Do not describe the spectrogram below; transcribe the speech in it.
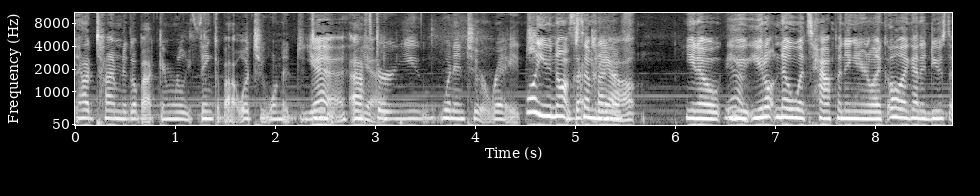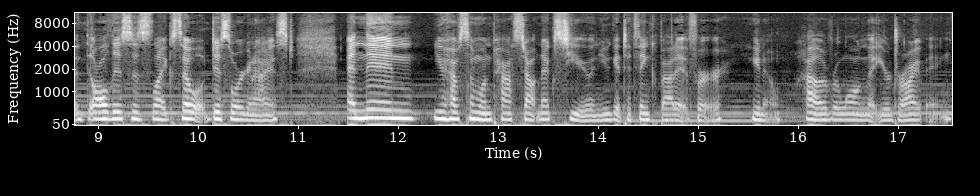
had time to go back and really think about what you wanted to Yeah, do after you went into a rage Well, you knocked somebody kind of- out. You know, Yeah. you, you don't know what's happening, and you're like, oh, I got to do something. All this is like so disorganized, and then you have someone passed out next to you, and you get to think about it for you know however long that you're driving.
